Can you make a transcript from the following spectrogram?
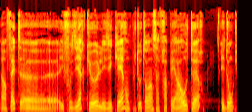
En fait, euh, il faut se dire que les éclairs ont plutôt tendance à frapper en hauteur. Et donc,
